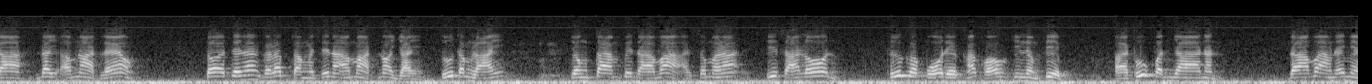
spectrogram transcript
ยาได้อำนาจแล้ว ต่อจากนั้นก็รับสั่งเสนาอามาตน้อยใหญ่สู้ทั้งหลาย จงตามไปด่าว่าสมณะทิสาโลนถือกระโปเด็กหาของกินเรื่องเทียบทุปัญญานั่นด่าว่างได้แม่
